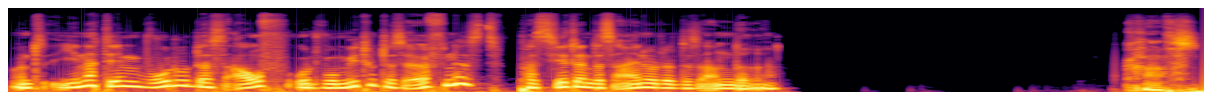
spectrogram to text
Und je nachdem, wo du das auf und womit du das öffnest, passiert dann das eine oder das andere. Krass.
